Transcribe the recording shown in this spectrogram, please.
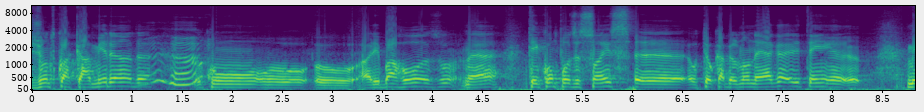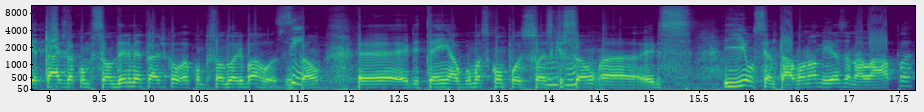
junto com a Carmen Miranda. Uhum uhum. com o, o, Ari Barroso, né? Tem composições, uh, o Teu Cabelo Não Nega, ele tem uh, metade da composição dele, metade da composição do Ari Barroso. Sim. Então, uh, ele tem algumas composições uhum. que são, eles iam, sentavam na mesa, na lapa,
